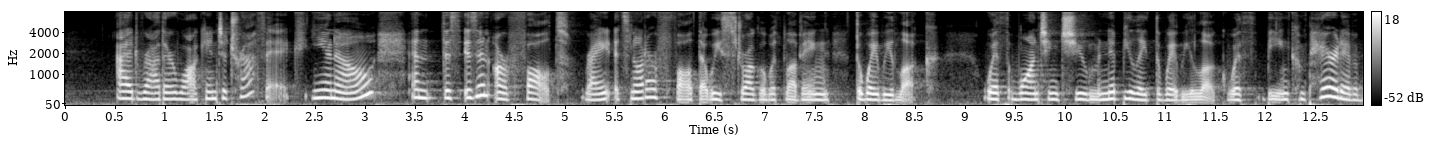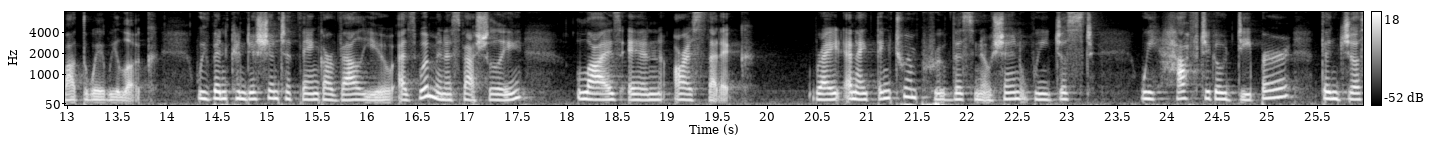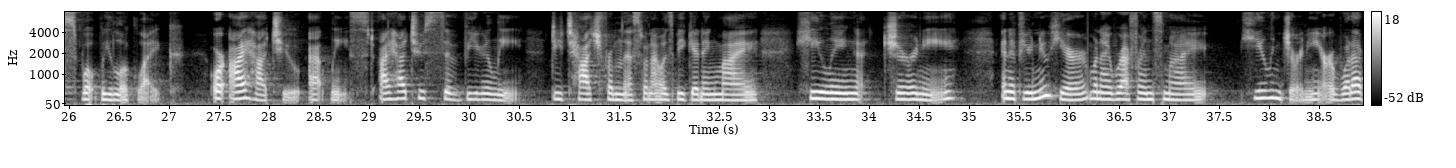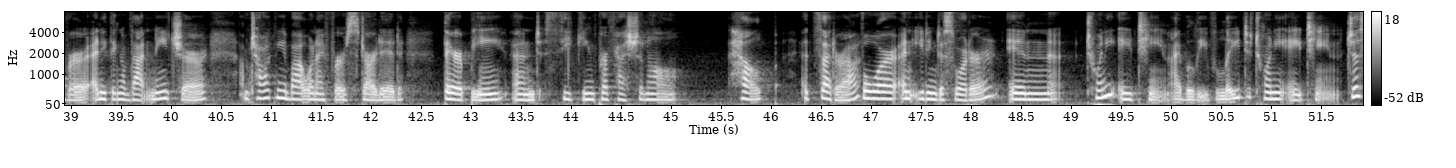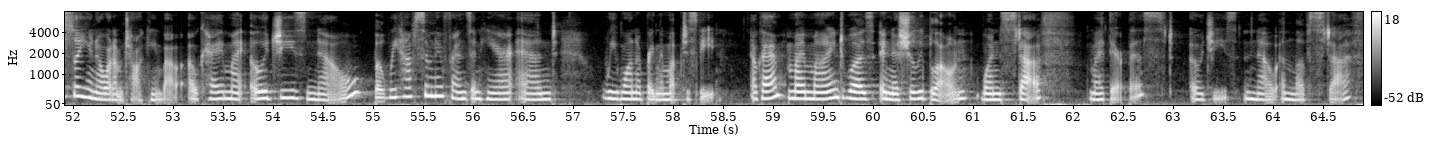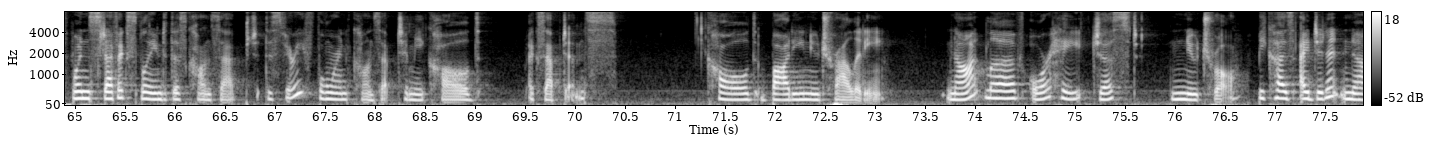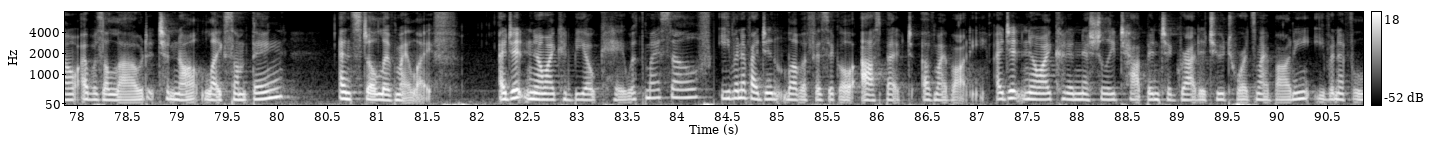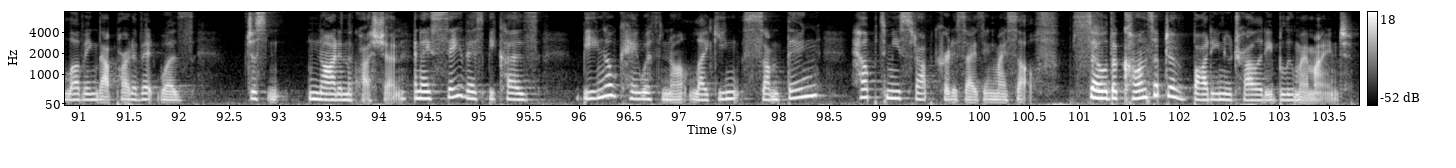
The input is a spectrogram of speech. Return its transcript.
I'd rather walk into traffic, you know? And this isn't our fault, right? It's not our fault that we struggle with loving the way we look, with wanting to manipulate the way we look, with being comparative about the way we look. We've been conditioned to think our value, as women especially, lies in our aesthetic, right? And I think to improve this notion, we just we have to go deeper than just what we look like. Or I had to, at least. I had to severely detach from this when I was beginning my healing journey. And if you're new here, when I reference my healing journey or whatever, anything of that nature, I'm talking about when I first started therapy and seeking professional help etc., for an eating disorder in 2018, I believe, late 2018. Just so you know what I'm talking about, okay? My OGs know, but we have some new friends in here and we want to bring them up to speed, okay? My mind was initially blown when Steph, my therapist, OGs know and love Steph, when Steph explained this concept, this very foreign concept to me called acceptance, called body neutrality. Not love or hate, just neutral because I didn't know I was allowed to not like something and still live my life. I didn't know I could be okay with myself, even if I didn't love a physical aspect of my body. I didn't know I could initially tap into gratitude towards my body, even if loving that part of it was just not in the question. And I say this because being okay with not liking something helped me stop criticizing myself. So the concept of body neutrality blew my mind.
